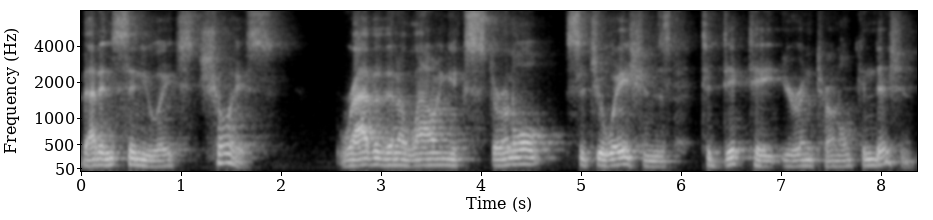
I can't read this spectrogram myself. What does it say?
That insinuates choice rather than allowing external situations to dictate your internal condition.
